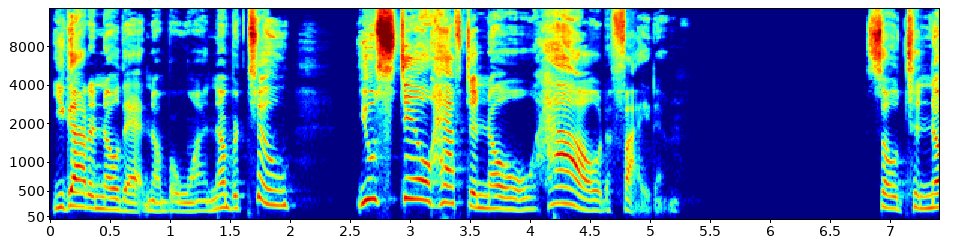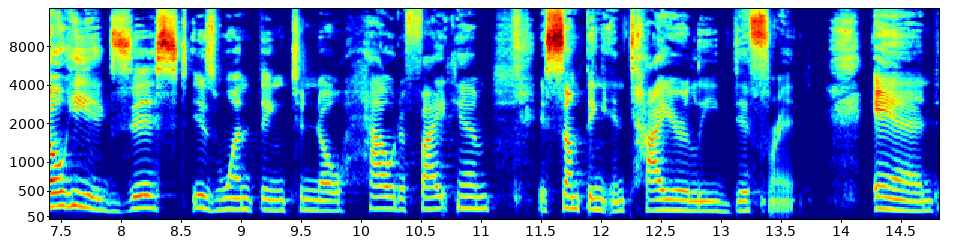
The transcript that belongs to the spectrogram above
you got to know that number one. Number two, you still have to know how to fight him. So to know he exists is one thing, to know how to fight him is something entirely different. And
